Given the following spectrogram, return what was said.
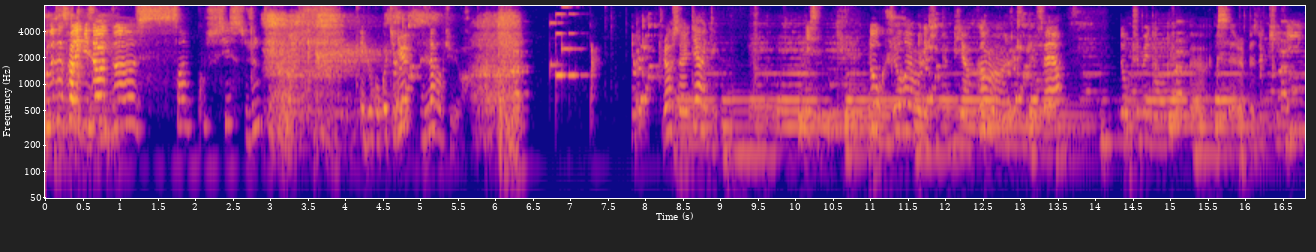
Donc ça sera l'épisode de 5 ou 6, je ne sais plus. Et donc on continue l'aventure. Là où ça a été arrêté. Ici. Donc remets mon équipe bien comme euh, je voulais le faire. Donc je mets donc euh, Axel à la place de Kevin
